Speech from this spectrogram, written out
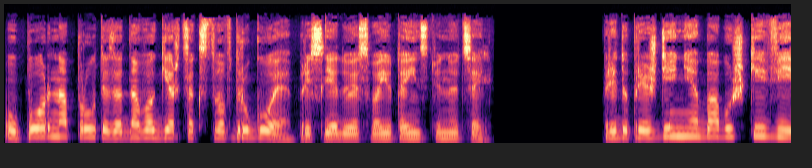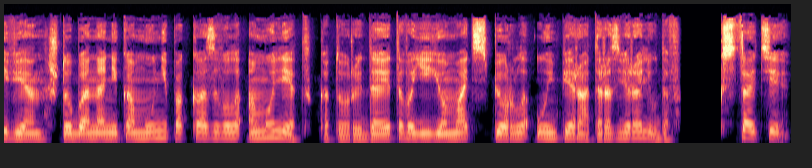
упорно прут из одного герцогства в другое, преследуя свою таинственную цель. Предупреждение бабушки Вивиан, чтобы она никому не показывала амулет, который до этого ее мать сперла у императора зверолюдов. Кстати,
